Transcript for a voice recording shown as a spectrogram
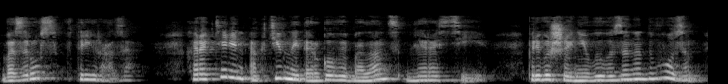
возрос в три раза. Характерен активный торговый баланс для России, превышение вывоза над ввозом,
